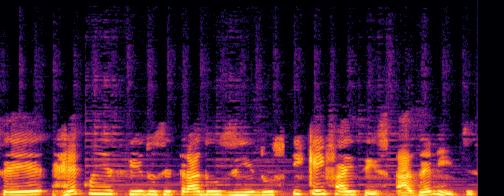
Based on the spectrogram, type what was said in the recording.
ser reconhecidos e traduzidos e quem faz isso? As elites.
